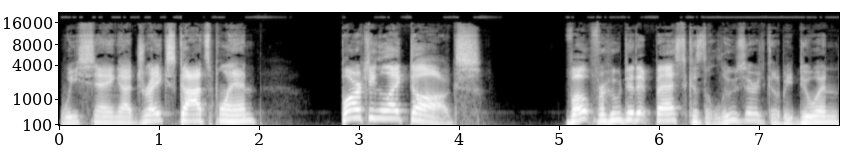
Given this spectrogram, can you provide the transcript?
We sang uh, Drake's God's Plan, Barking Like Dogs. Vote for who did it best because the loser is going to be doing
